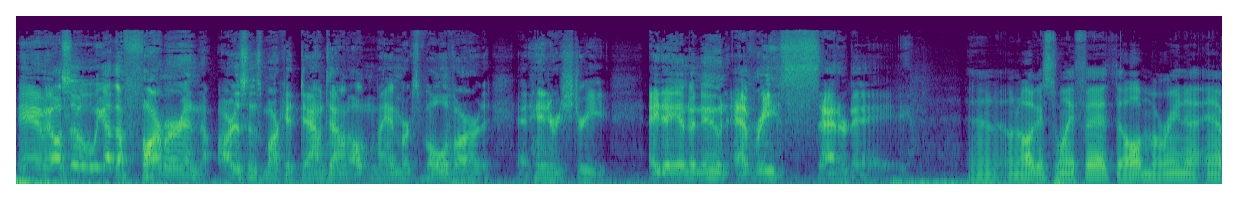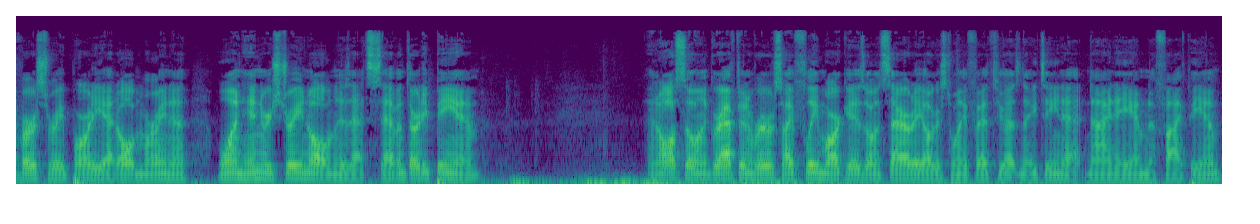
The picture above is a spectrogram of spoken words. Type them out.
And we also we got the Farmer and Artisans Market downtown Alton Landmarks Boulevard at Henry Street, 8 a.m. to noon every Saturday. And on August 25th, the Alton Marina anniversary party at Alton Marina, 1 Henry Street in Alton is at 7:30 p.m. And also on Grafton and Riverside Flea Market is on Saturday, August 25th, 2018 at 9 a.m. to 5 p.m.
